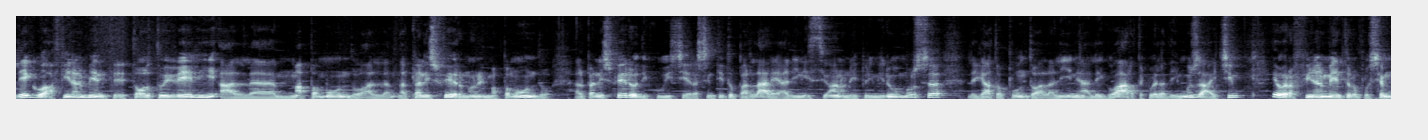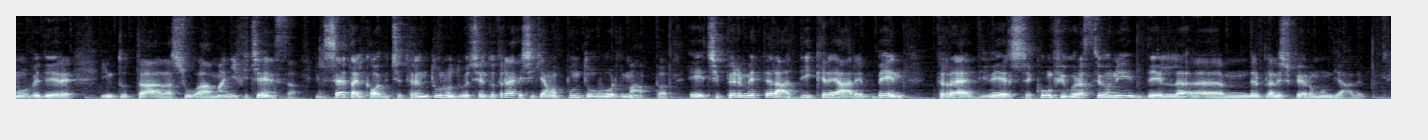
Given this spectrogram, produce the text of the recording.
Lego ha finalmente tolto i veli al eh, mappamondo, al, al planisfero, non il mappamondo, al planisfero di cui si era sentito parlare ad inizio anno nei primi rumors, legato appunto alla linea Lego Art, quella dei mosaici, e ora finalmente lo possiamo vedere in tutta la sua magnificenza. Il set ha il codice 31203 e si chiama appunto World Map e ci permetterà di creare ben tre diverse configurazioni del, ehm, del planisfero mondiale.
